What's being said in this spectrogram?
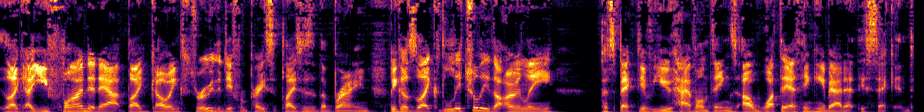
like uh, you find it out by going through the different places of the brain because like literally the only perspective you have on things are what they are thinking about at this second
